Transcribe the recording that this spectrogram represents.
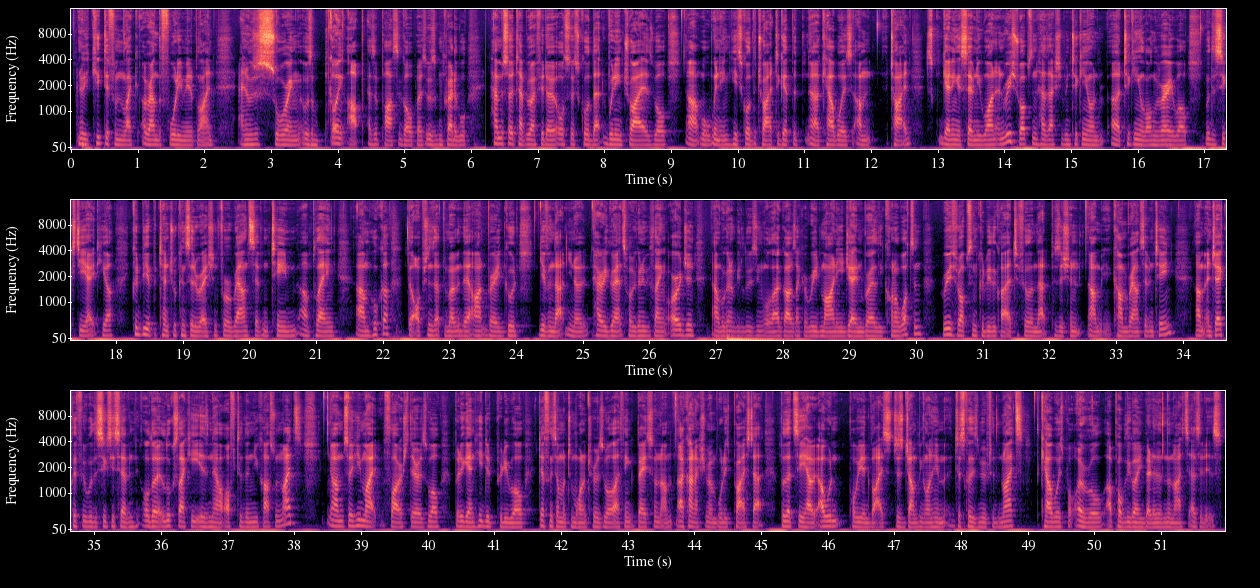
you know, he kicked it from like around the 40 meter line and it was just soaring. It was going up as it passed the goalpost. It was incredible. Hamiso Tabuai-Fidow also scored that winning try as well. Uh, well, winning. He scored the try to get the uh, Cowboys um, tied, getting a 71. And Reece Robson has actually been ticking on, uh, ticking along very well with a 68 here. Could be a potential consideration for a round 17 uh, playing um, hooker. The options at the moment there aren't very good, given that you know Harry Grant's probably going to be playing Origin, and we're going to be losing all our guys like a Reed Mahoney, Jayden Brailey, Connor Watson. Reece Robson could be the guy to fill in that position um, come round 17. Um, and Jay Clifford with a 67, although it looks like he is now off to the Newcastle Knights. Um, so he might flourish there as well. But again, he did pretty well. Definitely someone to monitor as well. I think based on um, I can't actually remember what he's priced at, but let's see how. I wouldn't probably advise just jumping on him just because he's moved to the Knights. The Cowboys overall are probably going better than the Knights as it is.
